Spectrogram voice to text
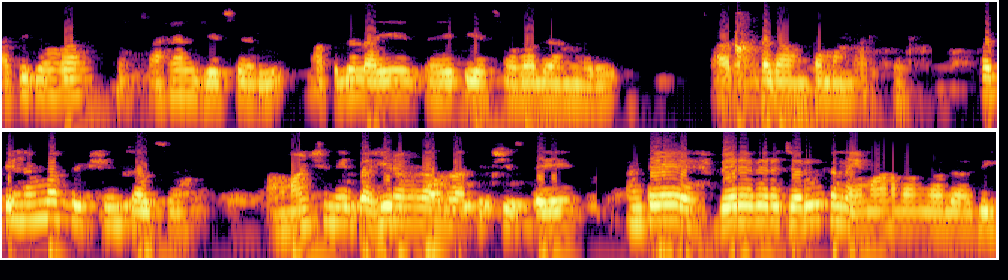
ఆర్థికంగా సహాయం చేశారు. మా పిల్లలు ఐఏఎస్ ఐపీఎస్ అవ్వాలి అన్నారు. సార్ అండగా ఉంటామన్నారు సార్. కఠినంగా శిక్షించాలి సార్. ఆ మనిషిని బహిరంగంగా శిక్షిస్తే అంటే వేరే వేరే జరుగుతున్నాయి మానవంగాలు అవి.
